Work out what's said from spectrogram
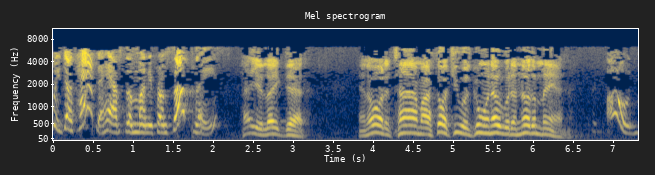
we just had to have some money from someplace. How you like that? And all the time I thought you was going out with another man. Oh,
